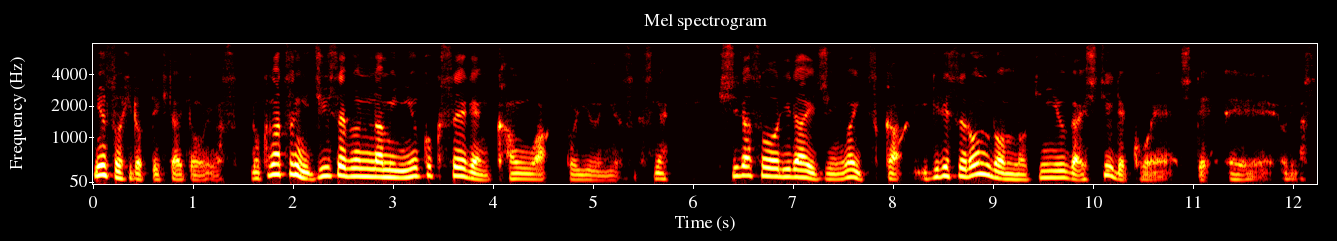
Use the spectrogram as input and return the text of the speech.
ニュースを拾っていきたいと思います。6月に G7 並み入国制限緩和というニュースですね。岸田総理大臣は5日、イギリス・ロンドンの金融街シティで講演して、えー、おります。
